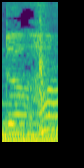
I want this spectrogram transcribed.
The.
